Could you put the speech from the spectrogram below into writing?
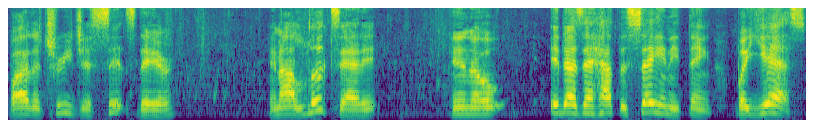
by the tree just sits there and I looks at it, you know, it doesn't have to say anything. But yes,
